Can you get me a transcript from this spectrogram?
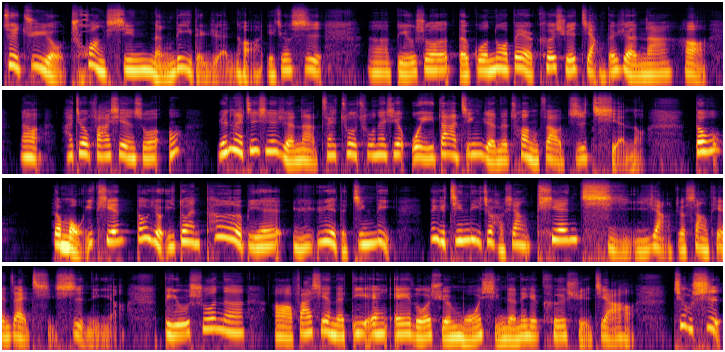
最具有创新能力的人哈，也就是、呃，比如说得过诺贝尔科学奖的人呐，哈，那他就发现说，哦，原来这些人呐，在做出那些伟大惊人的创造之前哦，都。的某一天，都有一段特别愉悦的经历。那个经历就好像天启一样，就上天在启示你啊。比如说呢，啊，发现了 DNA 螺旋模型的那些科学家哈，就是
